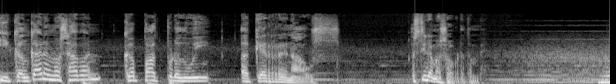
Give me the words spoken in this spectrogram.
i que encara no saben què pot produir aquests renaus. Estirem a sobre, també. Bé,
